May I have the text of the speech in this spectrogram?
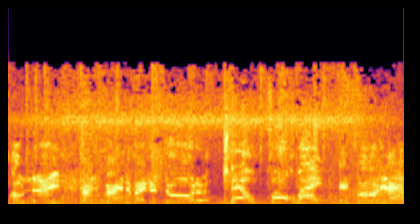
Oh nee, hij is bijna bij de toren. Snel, volg mij! Ik volg je.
